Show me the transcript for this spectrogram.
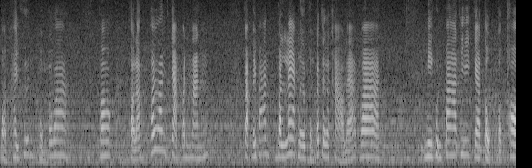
ปลอดภัยขึ้น ผมก็ว่าก็ขอรับเพราะว่าจากวันนั้น กลับไปบ้านวันแรกเลย ผมก็เจอข่าวแล้วว่า มีคุณป้าที่แกตกตกท่อ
